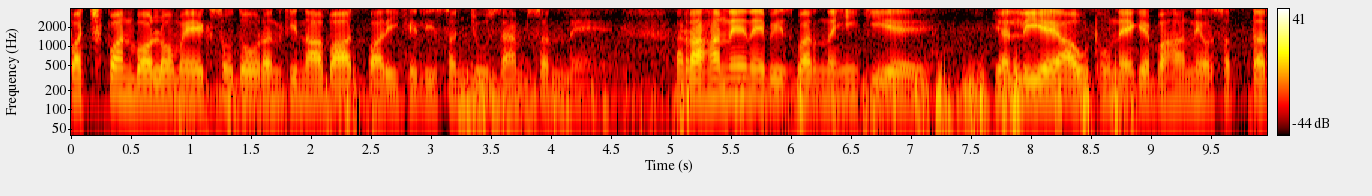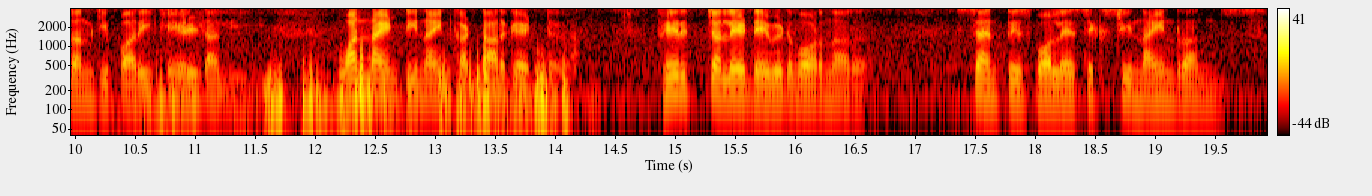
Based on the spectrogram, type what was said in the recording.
पचपन बॉलों में 102 रन की नाबाद पारी खेली संजू सैमसन ने। रहाने ने भी इस बार नहीं किए। या लिए आउट होने के बहाने और सत्तर रन की पारी खेल डाली। 199 का टारगेट फिर चले डेविड वार्नर। सैंतीस बॉले 69 runs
